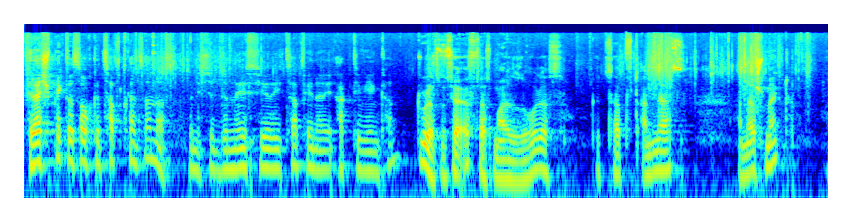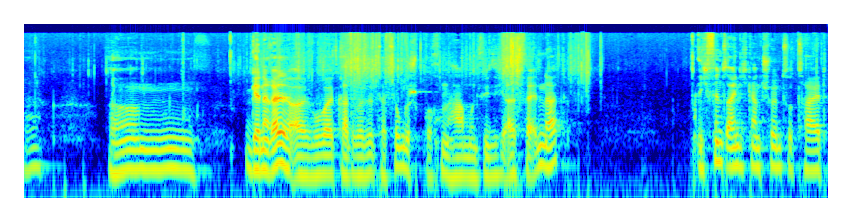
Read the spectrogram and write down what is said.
Vielleicht schmeckt das auch gezapft ganz anders, wenn ich demnächst hier die Zapfhähne aktivieren kann. Du, das ist ja öfters mal so, dass gezapft anders, anders schmeckt. Ja. Ähm, generell, also wo wir gerade über Situation gesprochen haben und wie sich alles verändert. Ich finde es eigentlich ganz schön zur Zeit,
